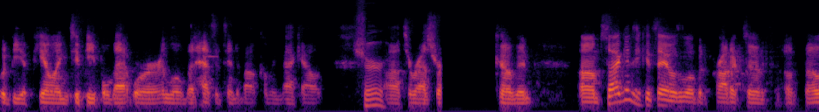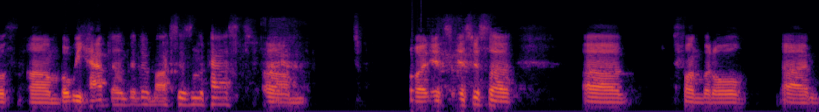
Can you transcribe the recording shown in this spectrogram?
would be appealing to people that were a little bit hesitant about coming back out Sure. uh, to restaurant COVID. Um, so I guess you could say it was a little bit product of, of both. Um, but we have done bento boxes in the past. Um, but it's it's just a, a fun little um,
